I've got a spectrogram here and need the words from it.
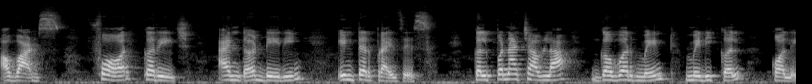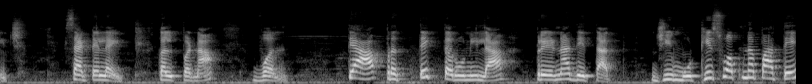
awards for courage and the daring enterprises Kalpana Chawla government medical college. Satellite Kalpana one. त्या प्रत्येक तरुणीला प्रेरणा देतात. जी मोठी स्वप्न पाहते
